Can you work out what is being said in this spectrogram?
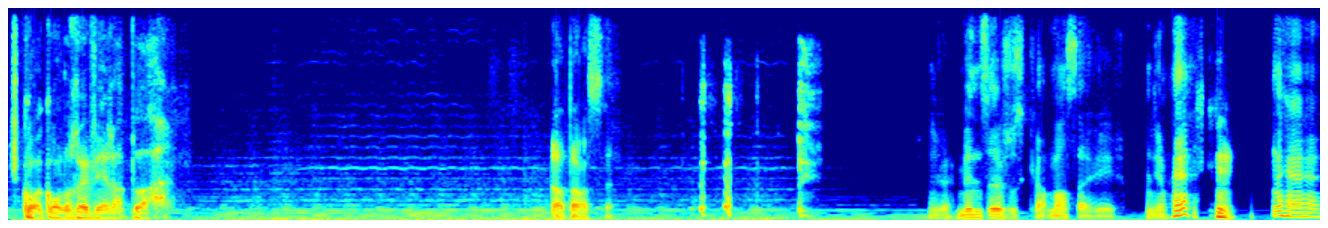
Je crois qu'on le reverra pas. J'entends ça. Minza juste commence à rire. Il euh,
